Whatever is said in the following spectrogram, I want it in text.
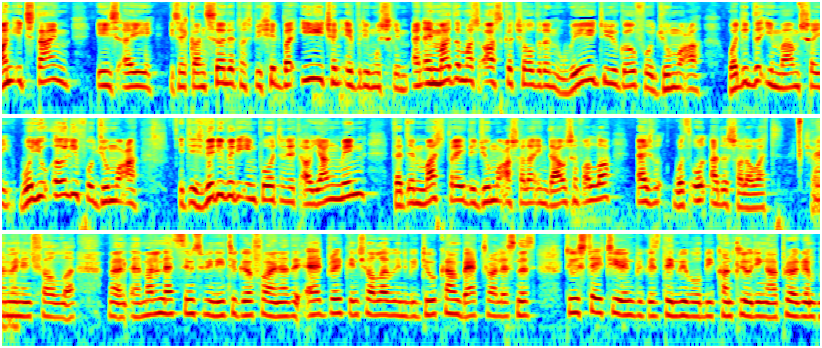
on its time is a is a concern that must be shared by each and every Muslim. And a mother must ask her children, where do you go for Jumu'ah? What did the Imam say? Were you early for Jumu'ah? It is very, very important that our young men that they must pray the Jumu'ah Salah in the house of Allah as with all other salawat. I mean, inshallah. Mal- uh, Maulana, it seems we need to go for another ad break. Inshallah, when we do come back to our listeners, do stay tuned because then we will be concluding our program.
